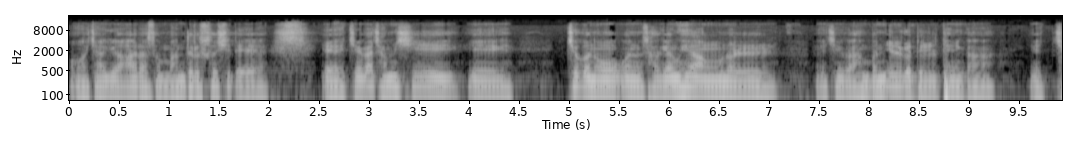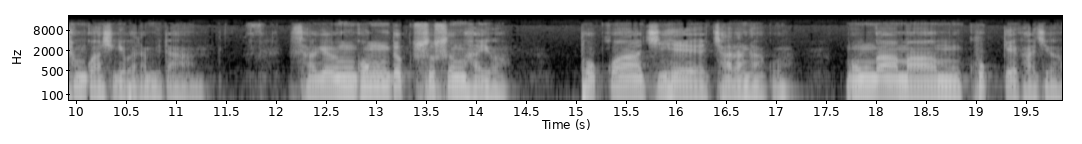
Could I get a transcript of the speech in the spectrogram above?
어, 자기가 알아서 만들어 쓰시되, 예, 제가 잠시 예, 적어 놓은 사경회학문을 예, 제가 한번 읽어 드릴 테니까 예, 참고하시기 바랍니다. 사경공덕 수승하여 복과 지혜 자라나고 몸과 마음 굳게 가져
